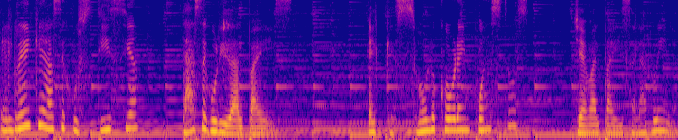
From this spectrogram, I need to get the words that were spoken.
El rey que hace justicia da seguridad al país. El que solo cobra impuestos lleva al país a la ruina.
